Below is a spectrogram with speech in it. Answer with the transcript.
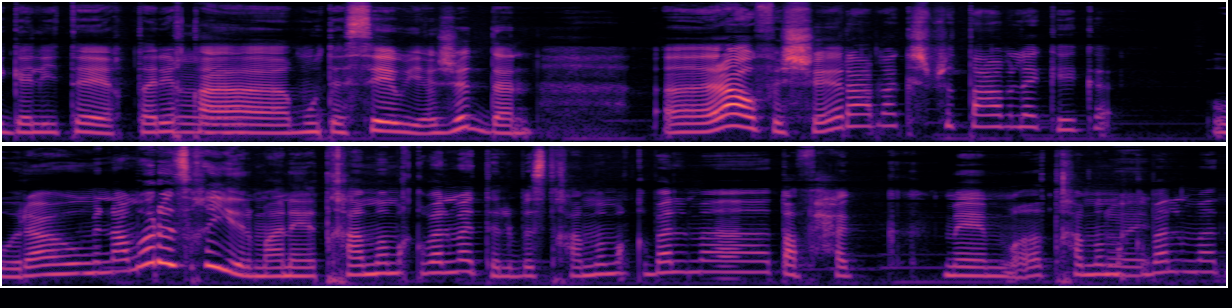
égalitaire بطريقه متساوية جدا آه، راهو في الشارع ماكش باش تتعامل هكاكا وراهو من عمر صغير معناها تخمم قبل ما تلبس تخمم قبل ما تضحك. ما تخمم oui. قبل ما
